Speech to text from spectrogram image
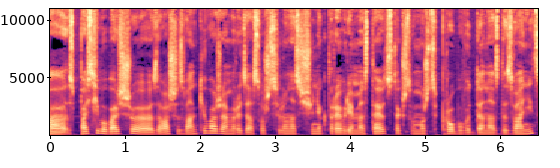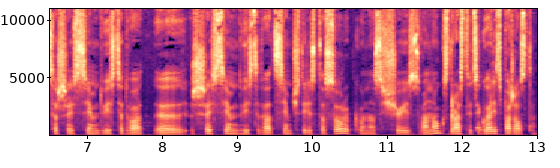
А, спасибо большое за ваши звонки, уважаемые радиослушатели. У нас еще некоторое время остается, так что вы можете пробовать до нас дозвониться 67-227 440. У нас еще есть звонок. Здравствуйте, говорите, пожалуйста.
